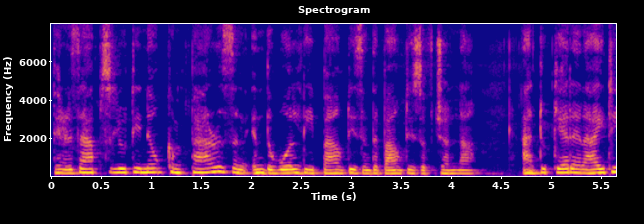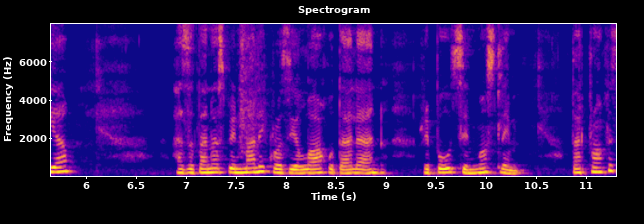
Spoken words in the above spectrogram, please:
there is absolutely no comparison in the worldly bounties and the bounties of Jannah. And to get an idea, Hazrat Anas bin Malik ta'ala reports in Muslim that Prophet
